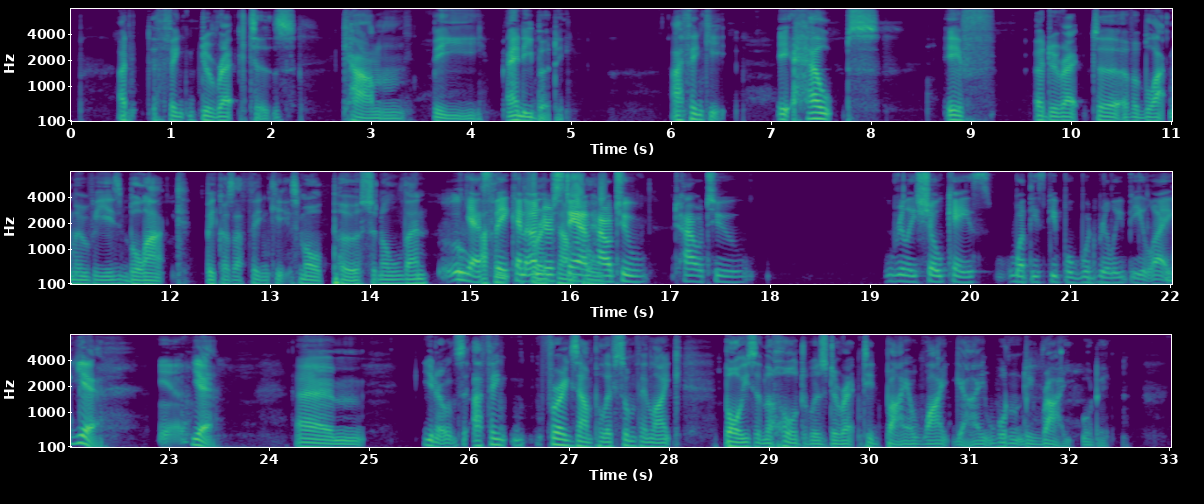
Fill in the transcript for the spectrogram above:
I think directors can be anybody. I think it it helps if a director of a black movie is black because I think it's more personal then. Yes, they can understand example- how to how to really showcase what these people would really be like. Yeah. Yeah. Yeah. Um, you know, I think, for example, if something like Boys in the Hood was directed by a white guy, it wouldn't be right, would it?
